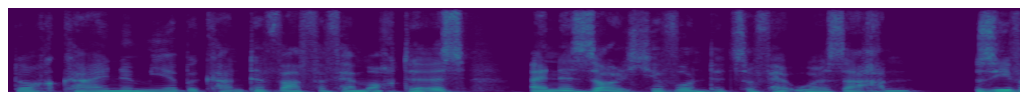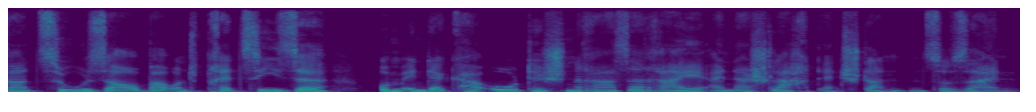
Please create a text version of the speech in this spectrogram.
doch keine mir bekannte Waffe vermochte es, eine solche Wunde zu verursachen. Sie war zu sauber und präzise, um in der chaotischen Raserei einer Schlacht entstanden zu sein.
